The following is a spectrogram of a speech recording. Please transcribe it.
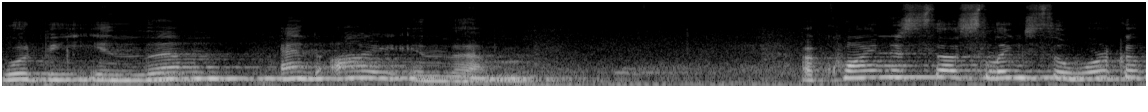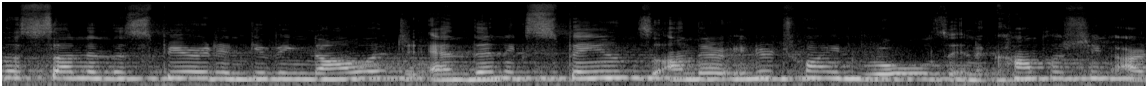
would be in them and I in them. Aquinas thus links the work of the Son and the Spirit in giving knowledge and then expands on their intertwined roles in accomplishing our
